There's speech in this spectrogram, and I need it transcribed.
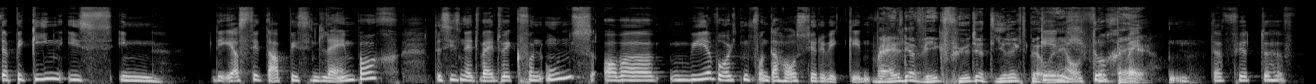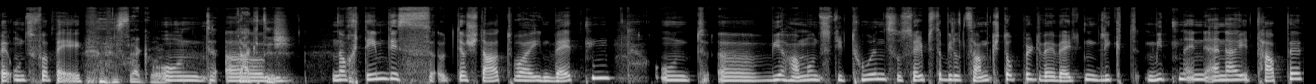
Der Beginn ist in, die erste Etappe ist in Leimbach. Das ist nicht weit weg von uns, aber wir wollten von der Haustiere weggehen. Weil der Weg führt ja direkt bei Genau, euch durch Weiten. Der führt bei uns vorbei. Sehr cool. Und ähm, Praktisch. nachdem das, der Start war in Weiten und äh, wir haben uns die Touren so selbst ein bisschen zusammengestoppelt, weil Weiten liegt mitten in einer Etappe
